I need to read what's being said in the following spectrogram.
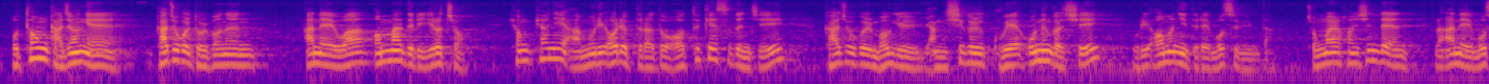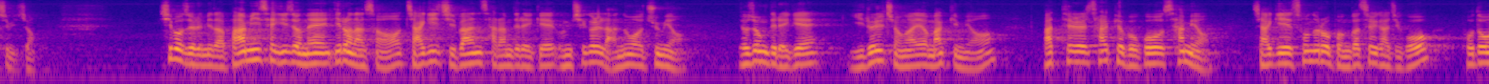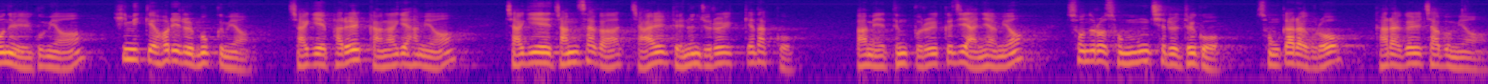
보통 가정에 가족을 돌보는 아내와 엄마들이 이렇죠. 형편이 아무리 어렵더라도 어떻게 쓰든지 가족을 먹일 양식을 구해 오는 것이 우리 어머니들의 모습입니다. 정말 헌신된 아내의 모습이죠. 15절입니다. 밤이 새기 전에 일어나서 자기 집안 사람들에게 음식을 나누어 주며 여종들에게 일을 정하여 맡기며 밭을 살펴보고 사며 자기의 손으로 번 것을 가지고 포도원을 일구며 힘있게 허리를 묶으며 자기의 팔을 강하게 하며 자기의 장사가 잘 되는 줄을 깨닫고 밤에 등불을 끄지 아니하며 손으로 손뭉치를 들고 손가락으로 가락을 잡으며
